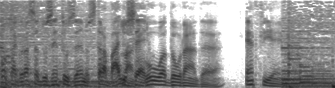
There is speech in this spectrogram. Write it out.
Ponta Grossa 200 anos, trabalho sério. Lagoa Dourada FM.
